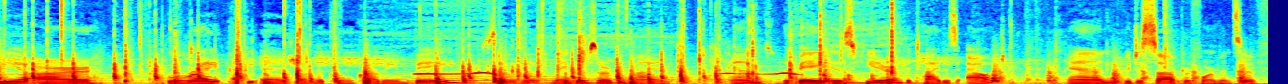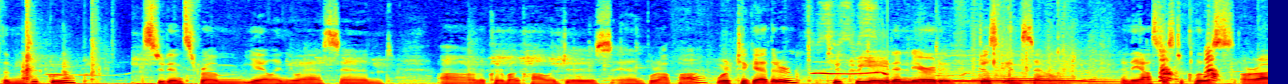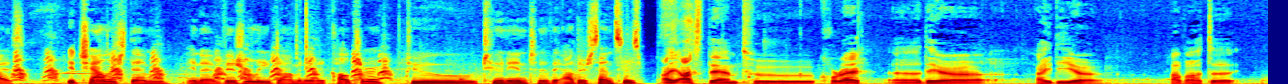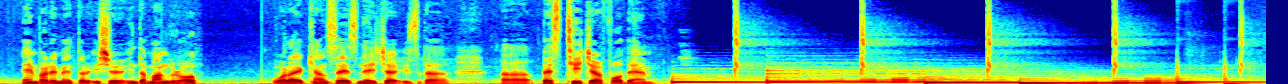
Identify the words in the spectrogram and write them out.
We are right at the edge of the Kung Bay, so the mangroves are behind and the bay is here. The tide is out, and we just saw a performance of the music group. Students from Yale NUS and uh, the Claremont Colleges and Burapha worked together to create a narrative just in sound. And they asked us to close our eyes. It challenged them in a visually dominated culture to tune into the other senses. I asked them to correct uh, their idea about uh, environmental issue in the mangrove. What I can say is nature is the uh, best teacher for them.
